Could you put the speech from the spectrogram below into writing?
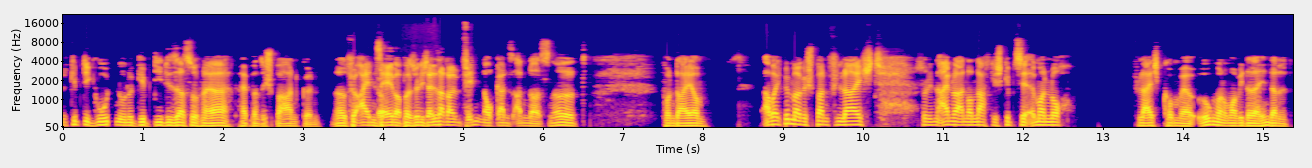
Es gibt die guten und es gibt die, die sagst so, naja, hätte man sich sparen können. Ne? Für einen Ja. selber persönlich. Das ist halt Empfinden auch ganz anders, ne? Von daher. Aber ich bin mal gespannt, vielleicht, so den einen oder anderen Nachtcache gibt's ja immer noch. Vielleicht kommen wir irgendwann noch mal wieder dahin, dass es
